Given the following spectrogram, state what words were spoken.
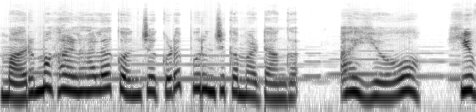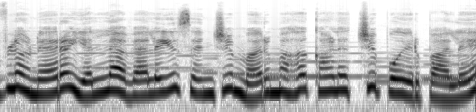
மருமகள்களை கொஞ்சம் கூட புரிஞ்சுக்க மாட்டாங்க. ஐயோ இவ்ளோ நேரம் எல்லா வேலையும் செஞ்சு மருமக களைச்சு போயிருப்பாளே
